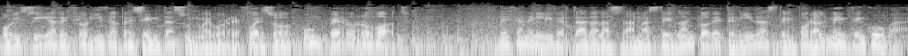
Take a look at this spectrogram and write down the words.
Policía de Florida presenta su nuevo refuerzo, un perro robot. Dejan en libertad a las damas de blanco detenidas temporalmente en Cuba.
